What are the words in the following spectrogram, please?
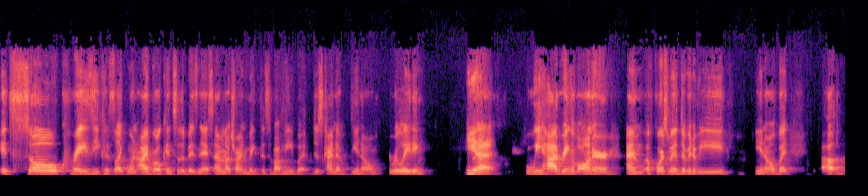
it's so crazy because like when i broke into the business i'm not trying to make this about me but just kind of you know relating. Yeah. Like, we had ring of honor and of course we had wwe you know but uh,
